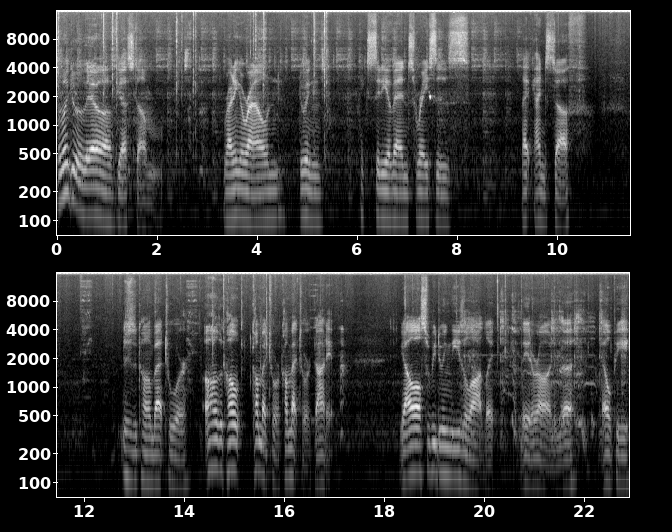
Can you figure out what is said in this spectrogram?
I might do a video of just, um, running around, doing, like, city events, races, that kind of stuff. This is a combat tour. Oh, the com combat tour, combat tour, got it. Yeah, I'll also be doing these a lot like, later on in the LP.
